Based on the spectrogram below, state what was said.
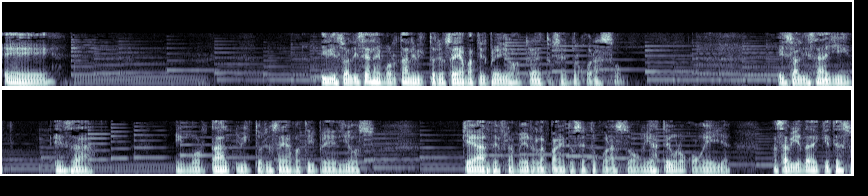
Eh, y visualices la inmortal y victoriosa llama de Dios anclada en tu centro corazón. Visualiza allí esa inmortal y victoriosa llama de Dios que arde, flamea y relampaga en tu centro corazón y hazte uno con ella a sabiendas de que este es,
